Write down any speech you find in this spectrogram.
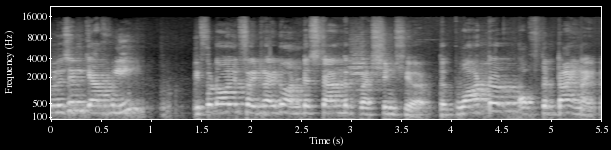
So listen carefully. If at all, if I try to understand the question here, the quarter of the time.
